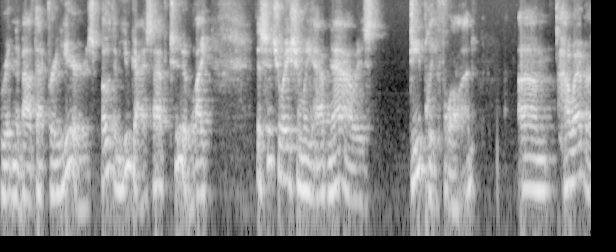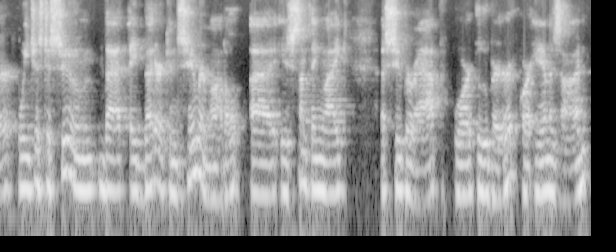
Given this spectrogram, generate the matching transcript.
written about that for years. Both of you guys have too. Like the situation we have now is deeply flawed. Um, however, we just assume that a better consumer model uh, is something like a super app or Uber or Amazon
